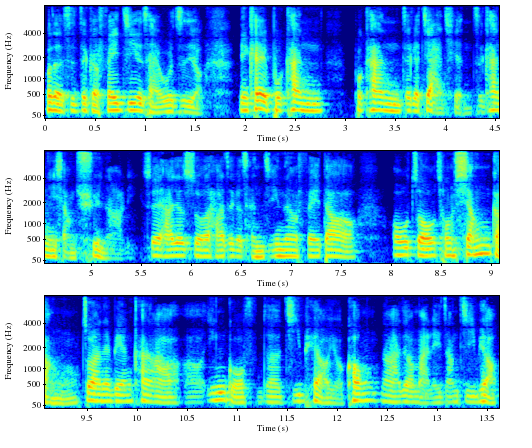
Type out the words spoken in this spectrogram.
或者是这个飞机的财务自由。你可以不看不看这个价钱，只看你想去哪里。所以他就说他这个曾经呢飞到欧洲，从香港坐在那边看啊呃英国的机票有空，那他就买了一张机票。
